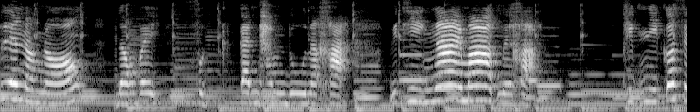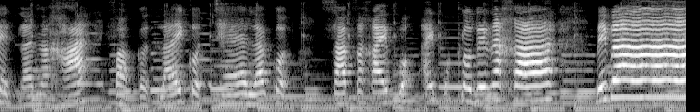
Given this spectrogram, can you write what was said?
พื่อนๆน้องๆลองไปฝึกกันทำดูนะคะ วิธีง่ายมากเลยค่ะ คลิปนี้ก็เสร็จแล้วนะคะ ฝากกดไลค์ กดแชร์ และกด Subscribe ให้พวกเราด้วยนะคะ บ๊ายบาย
